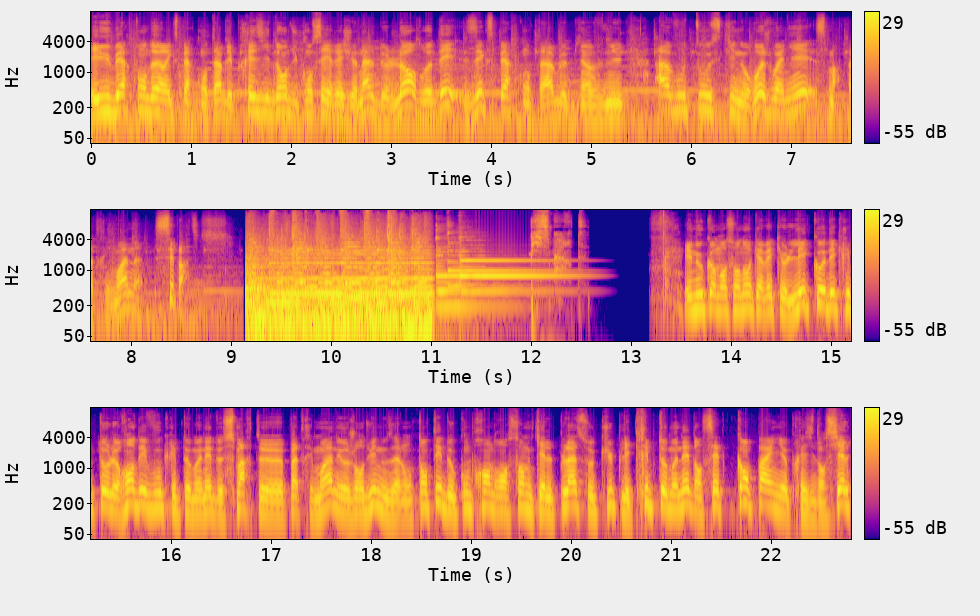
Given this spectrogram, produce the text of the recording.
et Hubert Tondeur, expert comptable et président du conseil régional de l'Ordre des experts comptables. Bienvenue à vous tous qui nous rejoignez. Smart Patrimoine, c'est parti. Et nous commençons donc avec l'écho des cryptos, le rendez-vous crypto-monnaie de Smart euh, Patrimoine. Et aujourd'hui, nous allons tenter de comprendre ensemble quelle place occupent les crypto-monnaies dans cette campagne présidentielle,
